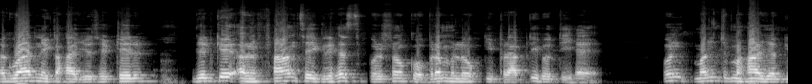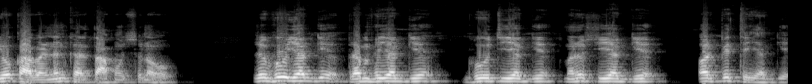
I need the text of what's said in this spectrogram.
भगवान ने कहा, युधिष्ठिर, जिनके अनुष्ठान से गृहस्थ पुरुषों को ब्रह्मलोक की प्राप्ति होती है, उन पंच महायज्ञों का वर्णन करता हूँ, सुनो। ऋभु यज्ञ ब्रह्म यज्ञ भूत यज्ञ मनुष्य यज्ञ और पितृयज्ञ,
